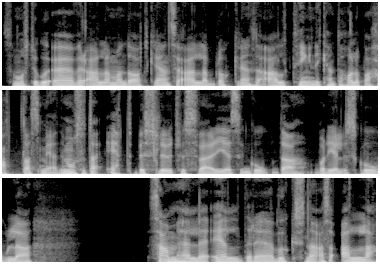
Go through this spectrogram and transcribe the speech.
som måste gå över alla mandatgränser, alla blockgränser, allting. Det kan inte hålla på att hattas med. Vi måste ta ett beslut för Sveriges goda, vad det gäller skola, samhälle, äldre, vuxna, alltså alla.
